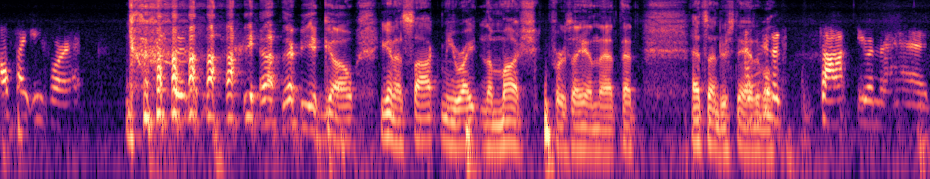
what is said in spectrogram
I'll fight you for it. yeah, there you go. You're going to sock me right in the mush for saying that. That that's I'm understandable. to sock you in the head.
